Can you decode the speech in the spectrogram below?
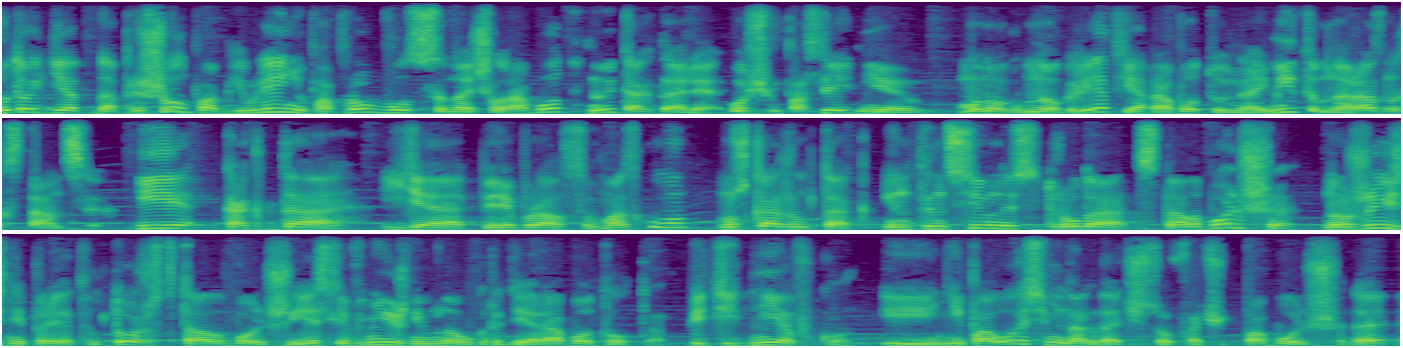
В итоге я туда пришел по объявлению, попробовался, начал работать, ну и так далее. В общем, последние много-много лет я работаю наймитом на разных станциях. И когда я перебрался в Москву, ну, скажем так, интенсивность труда стала больше, но жизни при этом тоже стало больше. Если в Нижнем Новгороде я работал-то пятидневку и не по 8 иногда часов, а чуть побольше, да,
